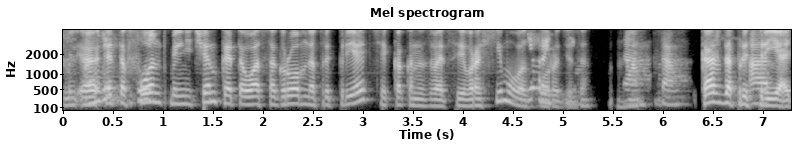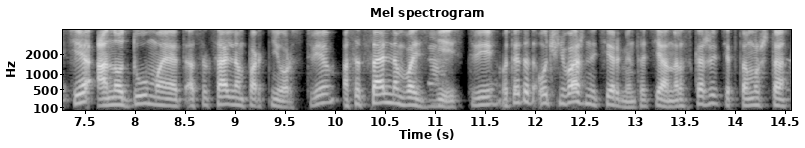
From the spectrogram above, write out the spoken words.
А это фонд тоже... Мельниченко, это у вас огромное предприятие, как оно называется, Еврахим у вас Еврахим. в городе, да? Да, да. Каждое а предприятие, а... оно думает о социальном партнерстве, о социальном воздействии. Да. Вот это очень важный термин, Татьяна, расскажите, потому что да.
